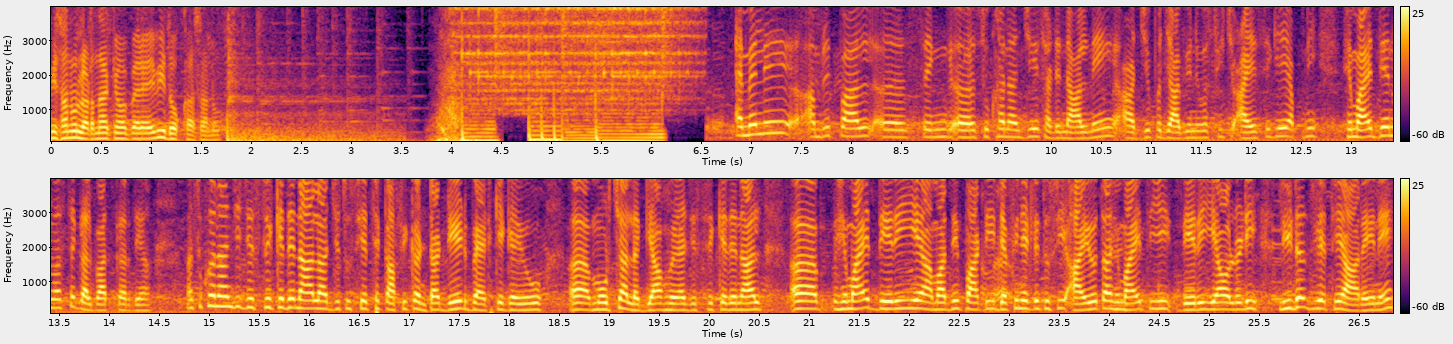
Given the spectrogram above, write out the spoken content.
ਵੀ ਸਾਨੂੰ ਲੜਨਾ ਕਿਉਂ ਪੈ ਰਿਹਾ, ਇਹ ਵੀ ਦੁੱਖ ਆ ਸਾਨੂੰ। ਐਮਐਲਏ ਅੰਮ੍ਰਿਤਪਾਲ ਸਿੰਘ ਸੁਖਾਨੰਦ ਜੀ ਸਾਡੇ ਨਾਲ ਨੇ। ਅੱਜ ਪੰਜਾਬ ਯੂਨੀਵਰਸਿਟੀ ਚ ਆਏ ਸੀਗੇ। ਆਪਣੀ ਹਮਾਇਤ ਦੇਣ ਵਾਸਤੇ ਗੱਲਬਾਤ ਕਰਦੇ ਹਾਂ। ਸੁਖਾਨੰਦ ਜੀ ਜਿਸ ਤਰੀਕੇ ਦੇ ਨਾਲ ਅੱਜ ਤੁਸੀਂ ਇੱਥੇ ਕਾਫੀ ਘੰਟਾ ਡੇਢ ਬੈਠ ਕੇ ਗਏ ਹੋ। ਮੋਰਚਾ ਲੱਗਿਆ ਹੋਇਆ ਜਿਸ ਤਰੀਕੇ ਦੇ ਨਾਲ। ਅ, ਹਮਾਇਤ ਦੇ ਰਹੀ ਹੈ ਆਮ ਆਦਮੀ ਪਾਰਟੀ। ਡੈਫੀਨਿਟਲੀ ਤੁਸੀਂ ਆਏ ਹੋ ਤਾਂ ਹਮਾਇਤ ਹੀ ਦੇ ਰਹੀ ਹੈ। ਆਲਰੇਡੀ ਲੀਡਰਸ ਵੀ ਇੱਥੇ ਆ ਰਹੇ ਨੇ।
